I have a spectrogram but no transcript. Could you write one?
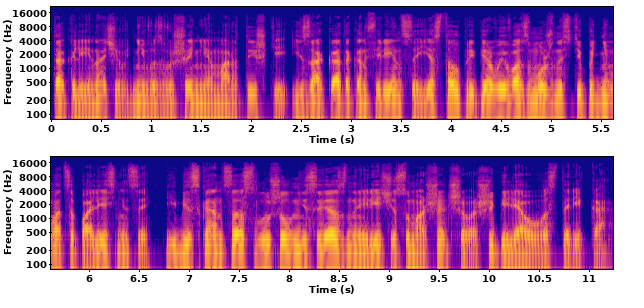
Так или иначе, в дни возвышения мартышки и заката конференции я стал при первой возможности подниматься по лестнице и без конца слушал несвязанные речи сумасшедшего шепелявого старика.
